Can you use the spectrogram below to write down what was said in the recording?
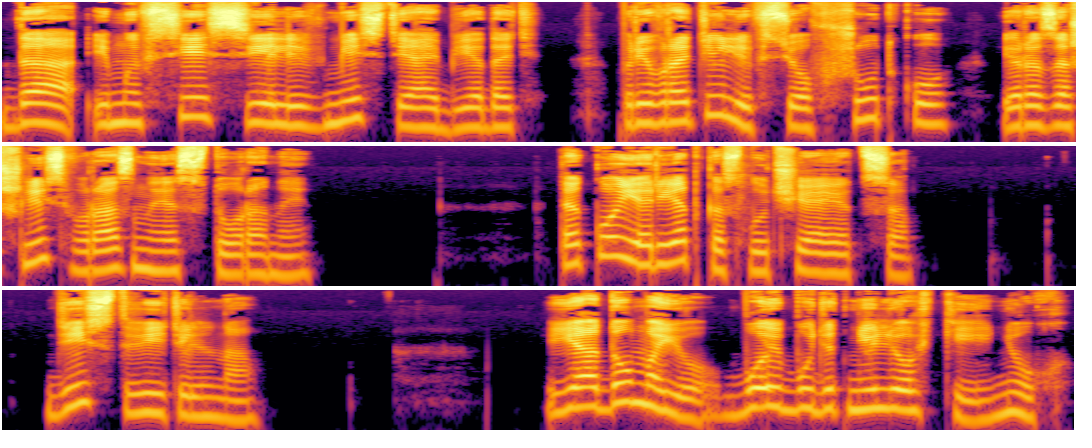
Да, и мы все сели вместе обедать, превратили все в шутку и разошлись в разные стороны. Такое редко случается. Действительно. Я думаю, бой будет нелегкий, Нюх.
